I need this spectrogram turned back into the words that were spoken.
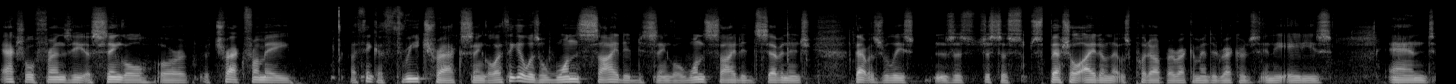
Actual Frenzy, a single or a track from a, I think a three track single. I think it was a one sided single, one sided seven inch that was released. It was just a special item that was put out by Recommended Records in the 80s. And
